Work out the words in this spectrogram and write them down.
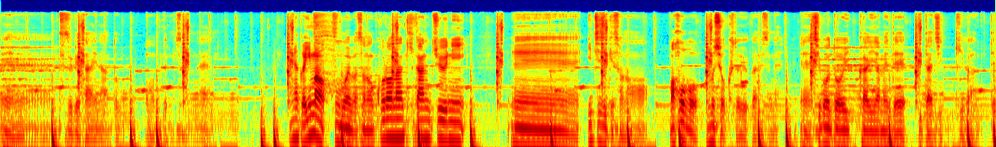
えー、続けたいなと思ってるんですけどね。なんか今思えばそのコロナ期間中に、えー、一時期その、まあ、ほぼ無職というかですね、えー、仕事を一回辞めていた時期があって、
